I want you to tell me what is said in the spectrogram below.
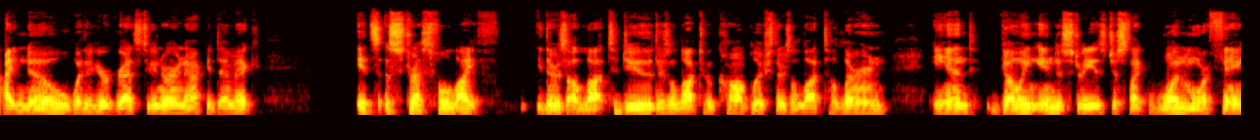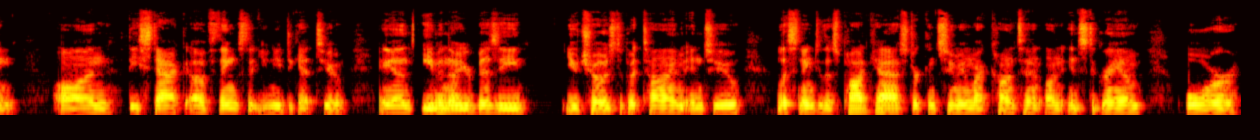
I know whether you're a grad student or an academic, it's a stressful life. there's a lot to do, there's a lot to accomplish, there's a lot to learn, and going industry is just like one more thing on the stack of things that you need to get to. And even though you're busy, you chose to put time into listening to this podcast or consuming my content on Instagram or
